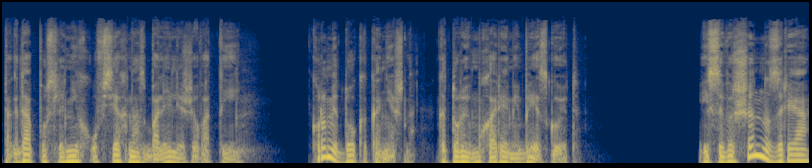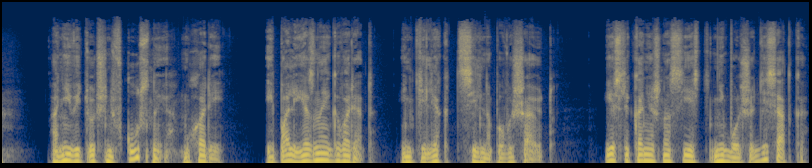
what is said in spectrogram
Тогда после них у всех нас болели животы. Кроме Дока, конечно, который мухарями брезгует. И совершенно зря. Они ведь очень вкусные, мухари. И полезные, говорят. Интеллект сильно повышают. Если, конечно, съесть не больше десятка.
